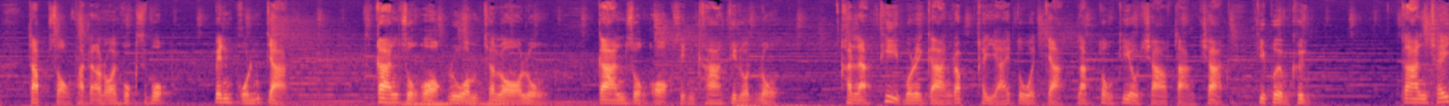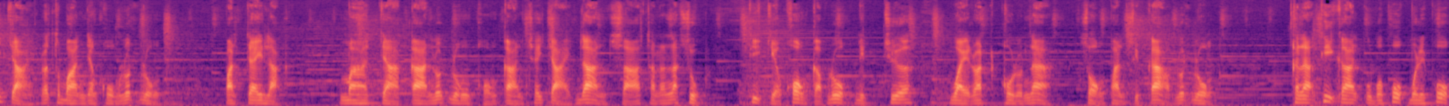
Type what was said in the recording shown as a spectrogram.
2ทับ2566 เป็นผลจากการส่งออกรวมชะลอลง การส่งออกสินค้าที่ลดลง ขณะที่บริการรับขยายตัวจากนักท่องเที่ยวชาวต่างชาติที่เพิ่มขึ้น การใช้จ่ายรัฐบาลยังคงลดลง ปัจจัยหลักมาจากการลดลงของการใช้จ่ายด้านสาธารณสุข ที่เกี่ยวข้องกับโรคติดเชื้อไวรัสโคโรนา 2019 ลดลง ขณะที่การอุปโภคบริโภค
